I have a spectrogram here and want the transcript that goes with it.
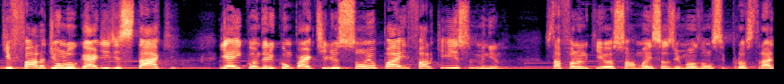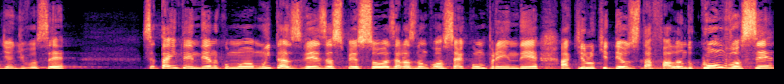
que fala de um lugar de destaque. E aí, quando ele compartilha o sonho, o pai fala: Que isso, menino? Você está falando que eu, sua mãe e seus irmãos vão se prostrar diante de você? Você está entendendo como muitas vezes as pessoas elas não conseguem compreender aquilo que Deus está falando com você?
